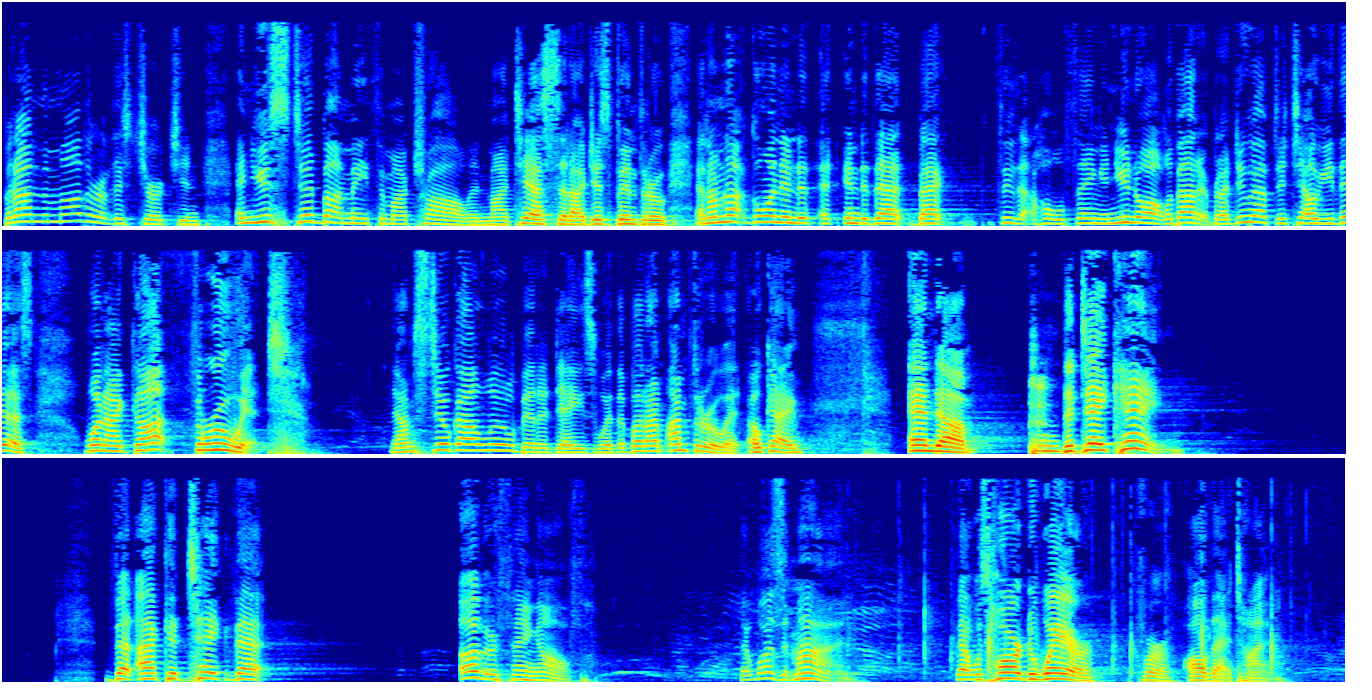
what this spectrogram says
But I'm the mother of this church, and, and you stood by me through my trial and my tests that I just been through. And I'm not going into into that back through that whole thing, and you know all about it. But I do have to tell you this: when I got through it, now I'm still got a little bit of days with it, but I'm I'm through it. Okay, and um, the day came that I could take that other thing off. That wasn't mine. That was hard to wear for all that time.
